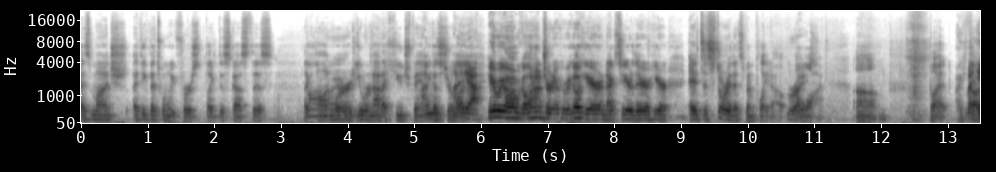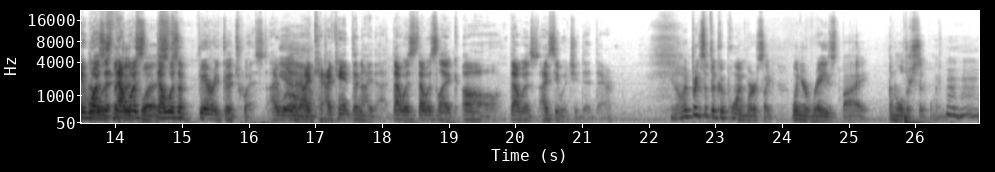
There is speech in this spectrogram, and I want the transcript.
as much. I think that's when we first like discussed this. Like Onward. onward, you were not a huge fan I'm- because you're uh, like, yeah. here we are, we're going on a journey. Here we go here, next year, there, here. It's a story that's been played out Right. a lot. Um, but I but thought it that was, was the that good was twist. that was a very good twist. I will Yeah. I can't, I can't deny that. That was that was like oh that was I see what you did there. you know it brings up the good point where it's like when you're raised by an older sibling. Mm-hmm.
